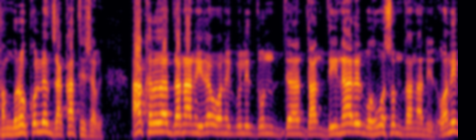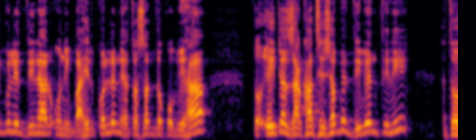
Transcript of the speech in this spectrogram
সংগ্রহ করলেন জাকাত হিসাবে। আখরাজা দানানিরা অনেকগুলি দিনারের বহু বছর দানানির, অনেকগুলি দিনার উনি বাহির করলেন এত সাদ্য কবিহা তো এইটা জাকাত হিসাবে দিবেন তিনি। তো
